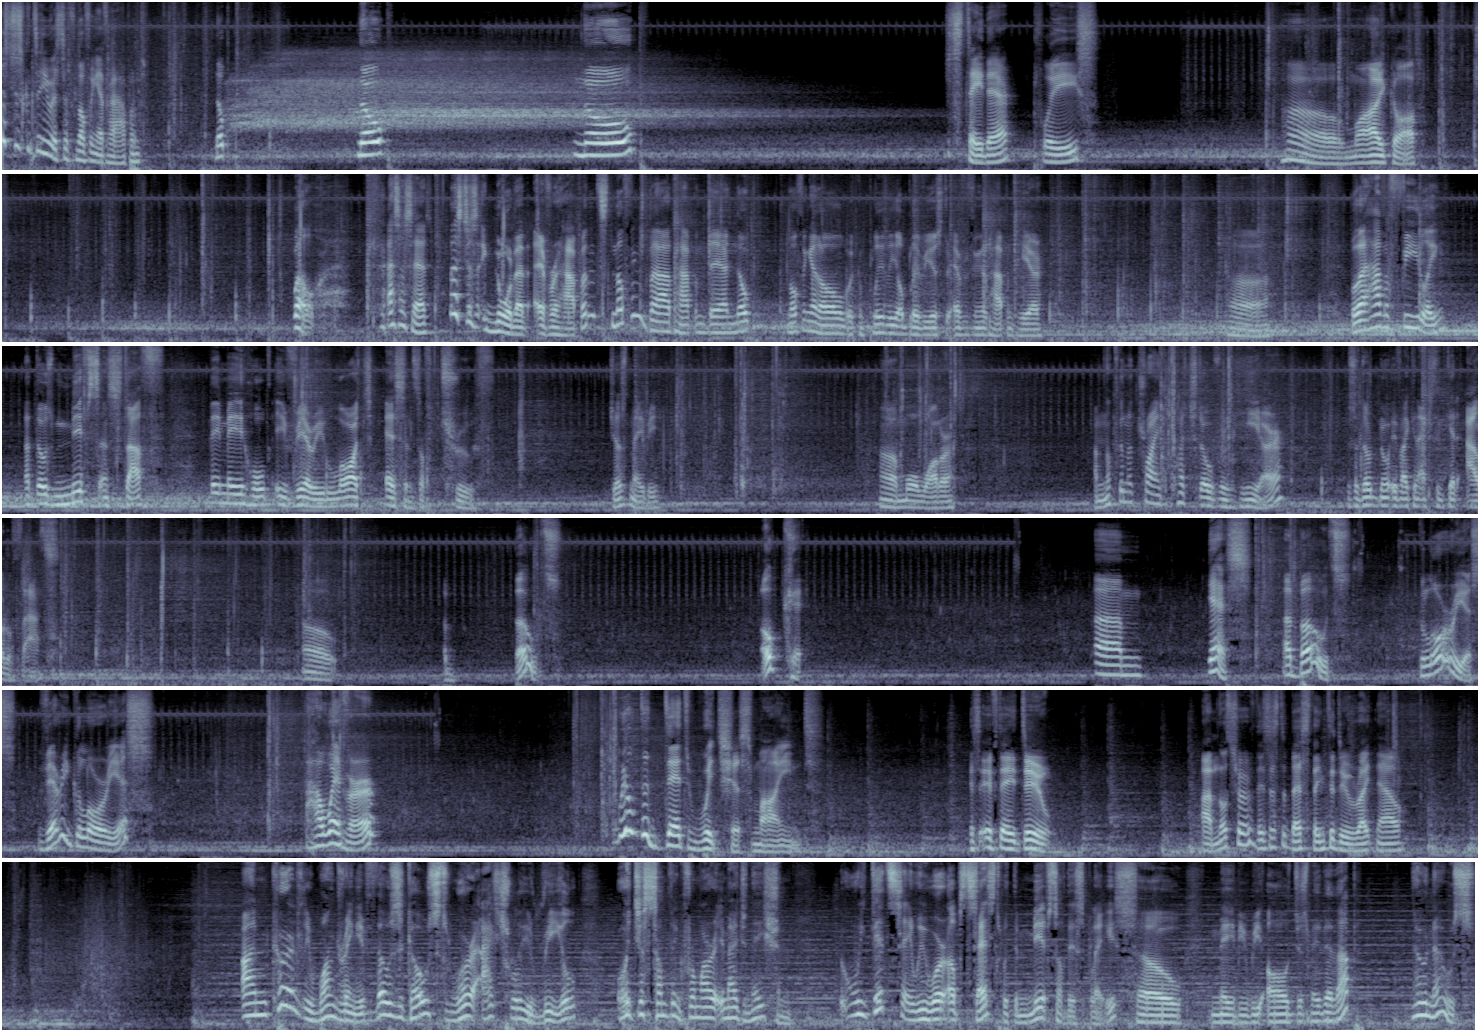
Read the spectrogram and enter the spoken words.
Let's just continue as if nothing ever happened. Nope. Nope. Nope. Just stay there, please. Oh my god. Well, as I said, let's just ignore that ever happened. Nothing bad happened there. Nope, nothing at all. We're completely oblivious to everything that happened here. Uh, but I have a feeling that those myths and stuff, they may hold a very large essence of truth. Just maybe. Uh, more water. I'm not gonna try and touch it over here. Because I don't know if I can actually get out of that. Oh. A boat? Okay. Um, yes, a boat. Glorious. Very glorious. However, will the dead witches mind? Because if they do, I'm not sure if this is the best thing to do right now. I'm currently wondering if those ghosts were actually real or just something from our imagination. We did say we were obsessed with the myths of this place, so maybe we all just made it up? Who knows?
